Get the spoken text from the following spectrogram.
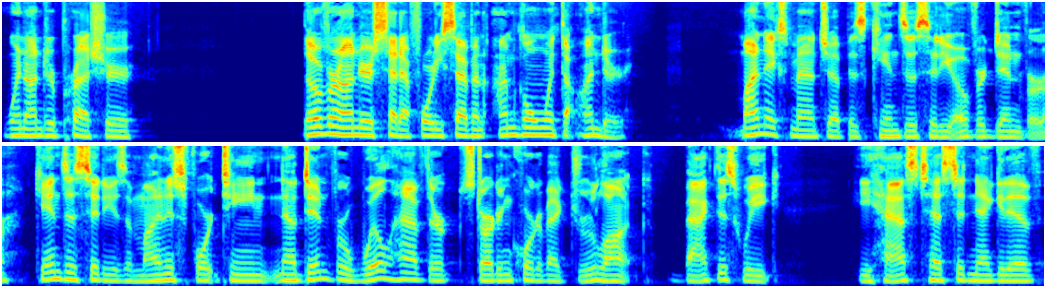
when under pressure. The over under is set at 47. I'm going with the under. My next matchup is Kansas City over Denver. Kansas City is a minus 14. Now, Denver will have their starting quarterback, Drew Lock, back this week. He has tested negative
